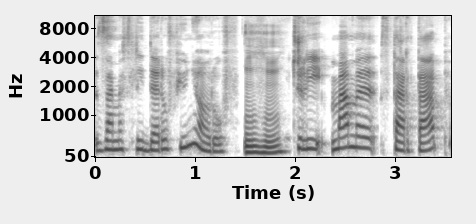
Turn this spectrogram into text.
zamiast liderów juniorów. Mhm. Czyli mamy startup,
